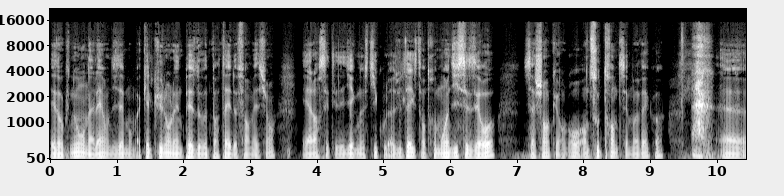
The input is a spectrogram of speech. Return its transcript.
Et donc nous, on allait, on disait, bon, bah, calculons le NPS de votre portail de formation. Et alors, c'était des diagnostics où le résultat était entre moins 10 et 0, sachant qu'en gros, en dessous de 30, c'est mauvais, quoi. euh,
